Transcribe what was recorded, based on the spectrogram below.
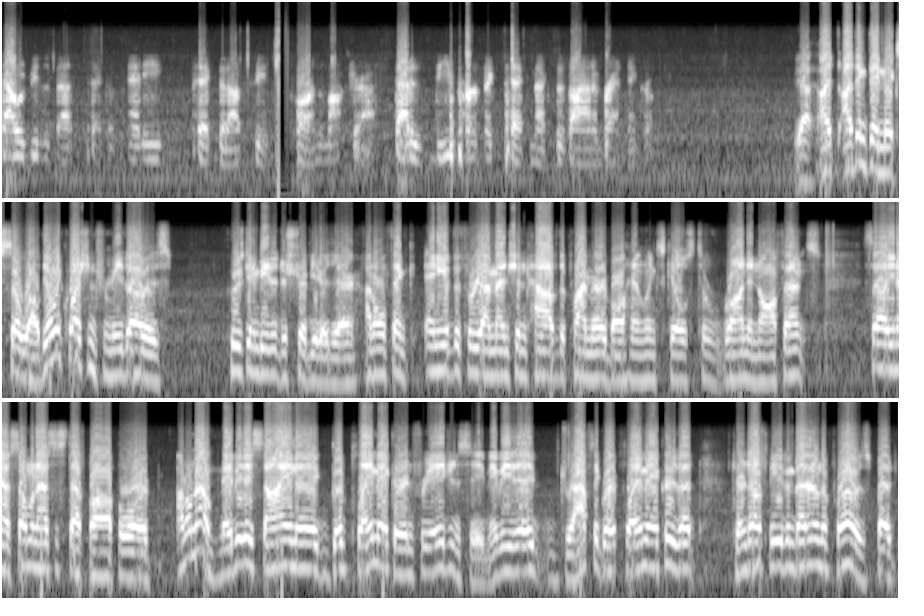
that would be the best pick of any pick that I've seen so far in the mock draft. That is the perfect pick next to Zion and Brandon Ingram. Yeah, I, I think they mix so well. The only question for me, though, is who's going to be the distributor there. I don't think any of the three I mentioned have the primary ball handling skills to run an offense. So, you know, someone has to step up, or I don't know, maybe they sign a good playmaker in free agency. Maybe they draft a great playmaker that turns out to be even better in the pros. But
